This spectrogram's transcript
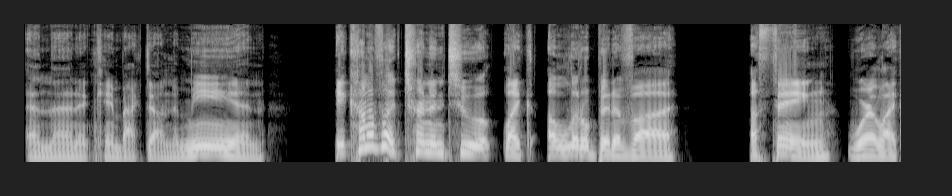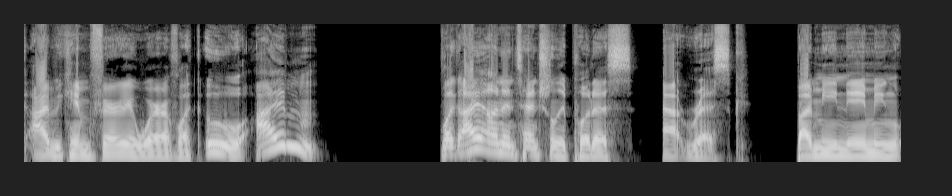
And then it came back down to me. And it kind of like turned into like a little bit of a a thing where like I became very aware of like ooh I'm like I unintentionally put us at risk by me naming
